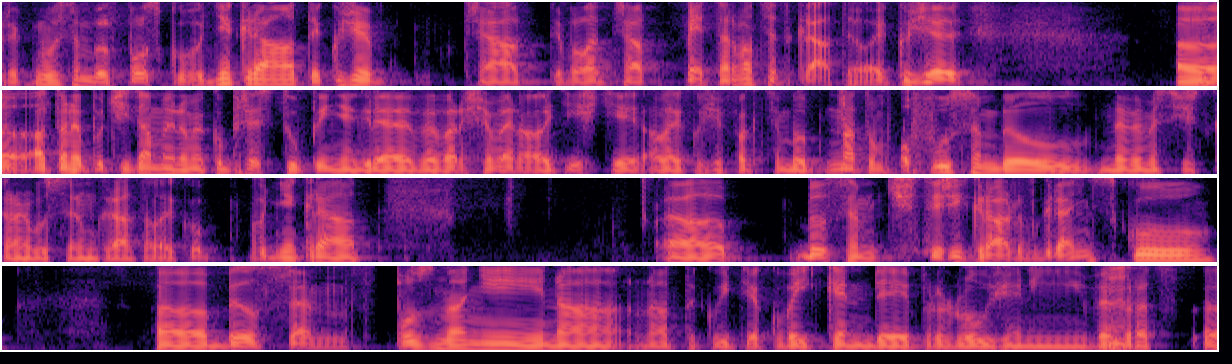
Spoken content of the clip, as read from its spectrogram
řeknu, jsem byl v Polsku hodněkrát, jakože třeba, ty vole, třeba 25krát, jo, jakože Uh, a to nepočítám jenom jako přestupy někde ve Varšavě na letišti, ale jakože fakt jsem byl, na tom OFU jsem byl, nevím jestli šestkrát nebo sedmkrát, ale jako hodněkrát. Uh, byl jsem čtyřikrát v Gdaňsku, uh, byl jsem v Poznani na, na takový ty jako víkendy prodloužený, ve hmm. Vrac, uh,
